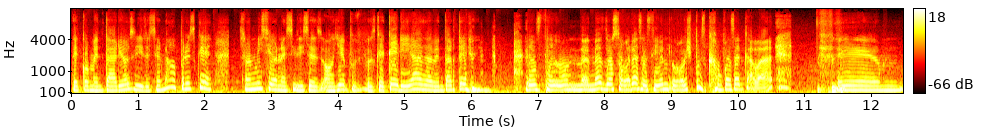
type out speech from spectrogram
de comentarios y decían, no, pero es que son misiones. Y dices, oye, pues, pues ¿qué querías? Aventarte este, un- unas dos horas así en Rush, pues ¿cómo vas a acabar? Em,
